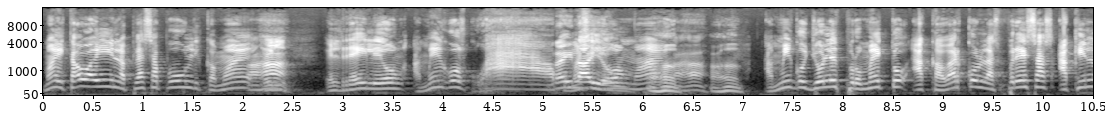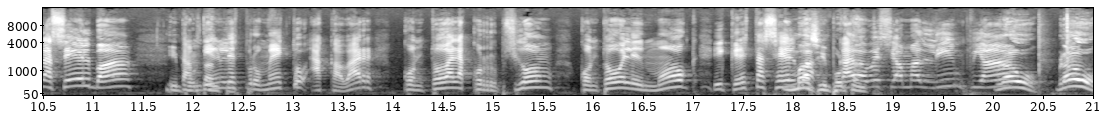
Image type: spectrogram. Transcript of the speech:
Ma, y estaba ahí en la plaza pública, ma. Ajá. El, el rey león, amigos, wow. Rey león, ma. Ajá, Ajá. ajá. Amigos, yo les prometo acabar con las presas aquí en la selva. Importante. También les prometo acabar con toda la corrupción, con todo el smog y que esta selva Más importante. cada vez sea más limpia. Bravo, bravo,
